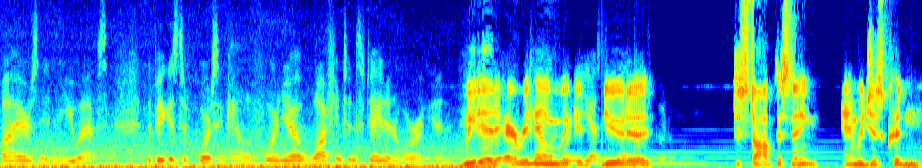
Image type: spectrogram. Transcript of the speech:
fires in the U.S. The biggest, of course, in California, Washington State, and Oregon. We did Where everything we could do to gonna- to stop this thing, and we just couldn't.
